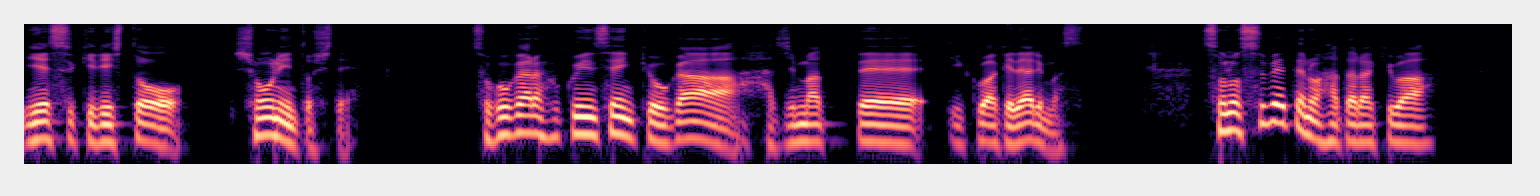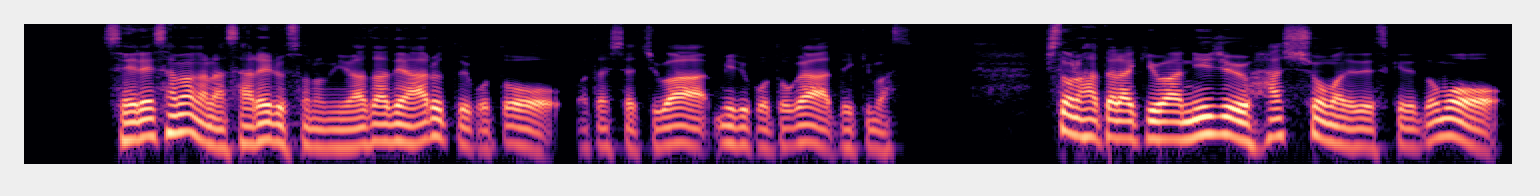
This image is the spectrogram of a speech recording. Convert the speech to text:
イエス・キリストを商人としてそこから福音宣教が始まっていくわけであります。そのすべての働きは聖霊様がなされるその見業であるということを私たちは見ることができます。使徒の働きは28章までですけれども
